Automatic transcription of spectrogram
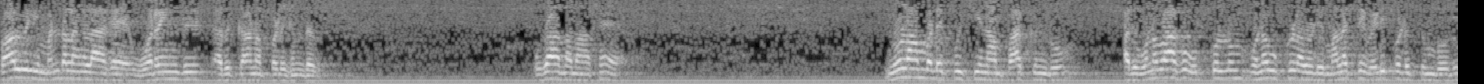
பால்வெளி மண்டலங்களாக உறைந்து அது காணப்படுகின்றது. உதாரணமாக நூலாம்படை பூச்சியை நாம் பார்க்கின்றோம். அது உணவாக உட்கொள்ளும் உணவுக்குள் அதனுடைய மலத்தை வெளிப்படுத்தும் போது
